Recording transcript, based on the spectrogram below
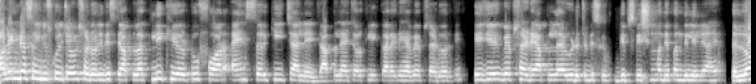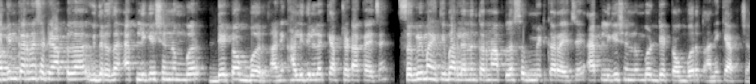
ऑल इंडिया सैनिक स्कूलच्या वेबसाईट वरती दिसते आपल्याला click here to for answer key challenge आपल्याला याच्यावर क्लिक करायची ह्या वेबसाईट वरती. ही जी वेबसाईट आहे आपल्याला व्हिडिओच्या डिस्क्रिप्शनमध्ये पण दिलेली आहे. तर लॉग इन करण्यासाठी आपल्याला विद्यार्थ्याचा application number date of birth आणि खाली दिलेला कॅप्चा टाकायचा आहे. सगळी माहिती भरल्यानंतर ना आपल्याला सबमिट करायचंय application number date of birth आणि कॅप्चा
